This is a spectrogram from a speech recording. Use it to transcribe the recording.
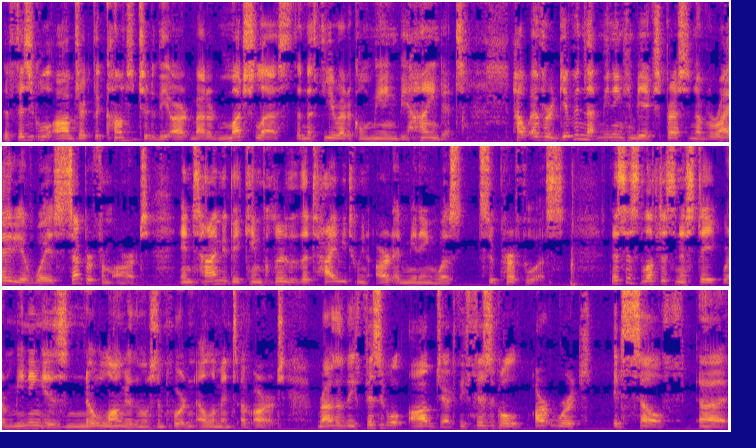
The physical object that constituted the art mattered much less than the theoretical meaning behind it. However, given that meaning can be expressed in a variety of ways separate from art, in time it became clear that the tie between art and meaning was superfluous. This has left us in a state where meaning is no longer the most important element of art. Rather, the physical object, the physical artwork itself, uh,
